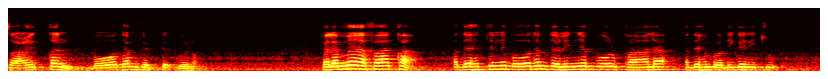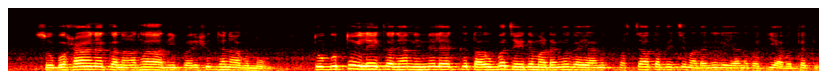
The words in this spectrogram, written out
സായിക്കൻ ബോധം കെട്ട് വീണു. ഫലമ്മ അഫാക്ക അദ്ദേഹത്തിന് ബോധം തെളിഞ്ഞപ്പോൾ കാല അദ്ദേഹം പ്രതികരിച്ചു. സുബുഹാനക്ക നാഥ നീ പരിശുദ്ധനാകുന്നു. തുബുത്തു ഇലേക്ക് ഞാൻ നിന്നിലേക്ക് തൗബ ചെയ്ത് മടങ്ങുകയാണ് പശ്ചാത്തപിച്ച് മടങ്ങുകയാണ് പറ്റിയ അബദ്ധത്തിൽ.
